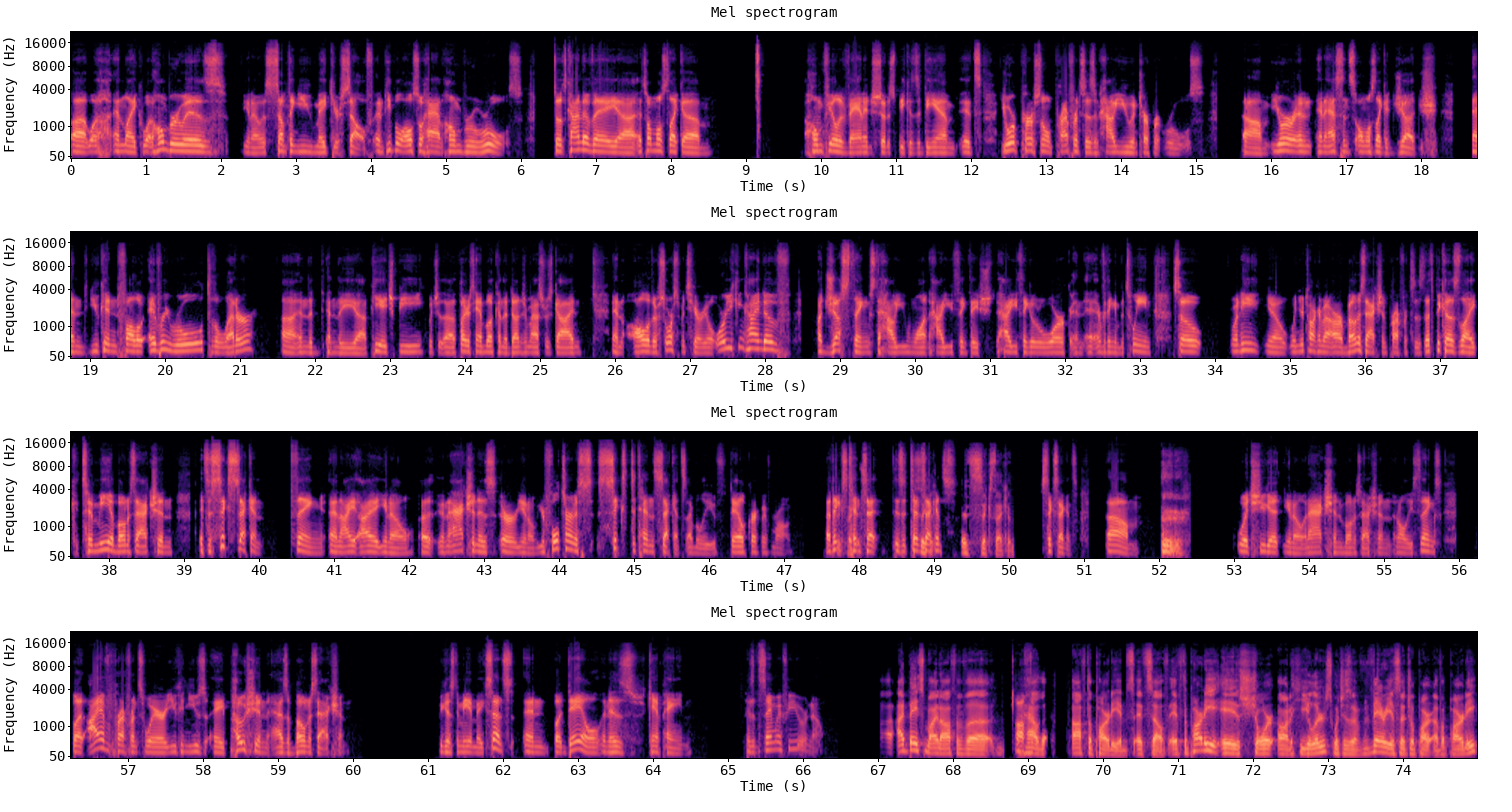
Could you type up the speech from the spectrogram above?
uh, what and like what homebrew is, you know, is something you make yourself, and people also have homebrew rules. So it's kind of a, uh, it's almost like a, a home field advantage, so to speak, as a DM. It's your personal preferences and how you interpret rules. Um, you're in, in essence almost like a judge and you can follow every rule to the letter uh, in the in the uh, PHB, which is uh, Player's Handbook and the Dungeon Master's Guide, and all of their source material, or you can kind of adjust things to how you want, how you think they, sh- how you think it will work, and, and everything in between. So when he, you know, when you're talking about our bonus action preferences, that's because like to me, a bonus action, it's a six second thing, and I, I, you know, uh, an action is, or you know, your full turn is six to ten seconds, I believe. Dale, correct me if I'm wrong. I think Six it's ten set. Is it ten Six- seconds? It's six seconds. Six seconds. Um, which you get, you know, an action, bonus action, and all these things. But I have a preference where you can use a potion as a bonus action because to me it makes sense. And but Dale in his campaign, is it the same way for you or no? Uh, I base mine off of uh Off the- how the off the party itself. If the party is short on healers, which is a very essential part of a party,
